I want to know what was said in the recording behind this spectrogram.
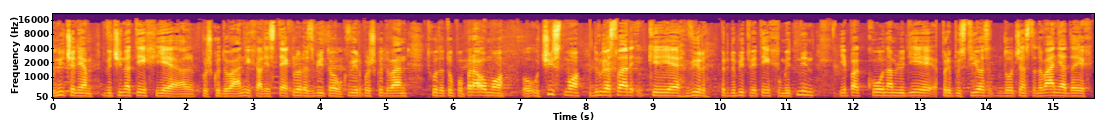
uničenjem. Večina teh je ali poškodovanih ali je steklo razbito, okvir poškodovan, tako da to popravimo, očistimo. Druga stvar, ki je vir pridobitve teh umetnin, je pa, ko nam ljudje prepustijo določen stanovanja, da jih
